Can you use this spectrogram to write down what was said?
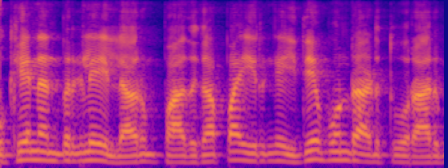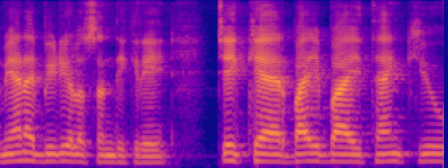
ஓகே நண்பர்களே எல்லோரும் பாதுகாப்பாக இருங்க. இதே போன்று அடுத்து ஒரு அருமையான வீடியோவில் சந்திக்கிறேன். Take care bye bye thank you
